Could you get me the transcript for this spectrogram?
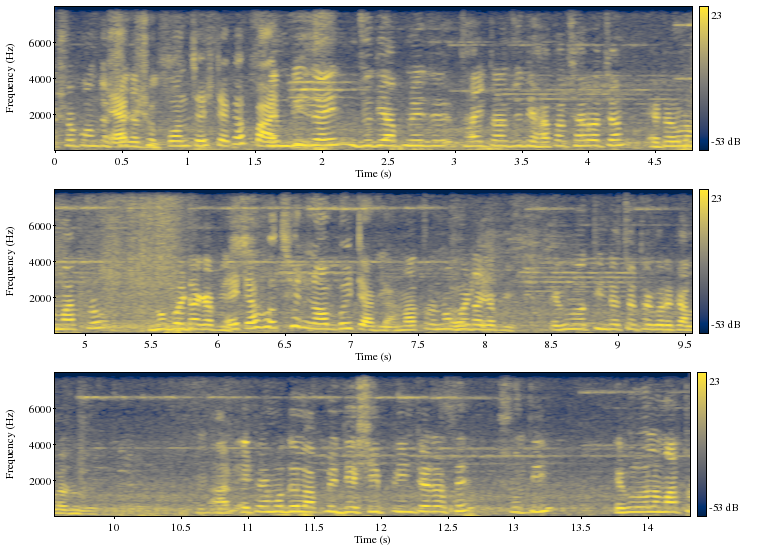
150 টাকা একশো পিস পঞ্চাশ টাকা পার ডিজাইন যদি আপনি যে থাইটা যদি হাতা ছাড়া চান এটা হলো মাত্র 90 টাকা পিস এটা হচ্ছে নব্বই টাকা। মাত্র 90 টাকা পিস এগুলো তিনটা চারটা করে কালার হবে। আর এটার মধ্যে হলো আপনি দেশি প্রিন্টের আছে সুতি এগুলো হলো মাত্র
